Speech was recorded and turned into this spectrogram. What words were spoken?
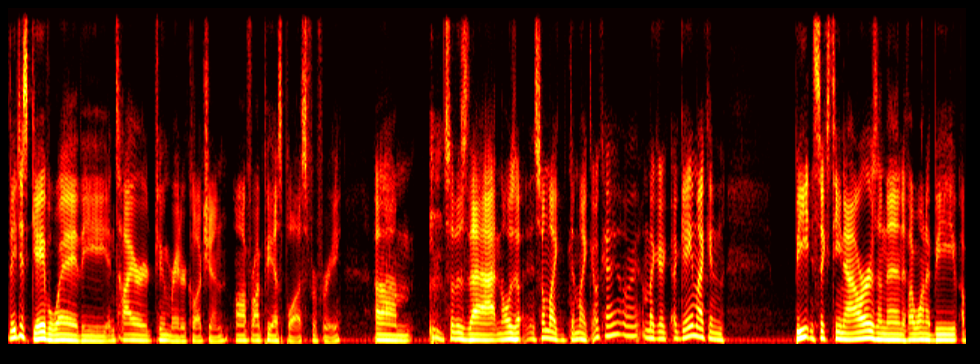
they just gave away the entire Tomb Raider collection off on PS Plus for free. Um, so there's that, and those. And so I'm like, I'm like, okay, all right. I'm like a, a game I can beat in 16 hours, and then if I want to be a,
